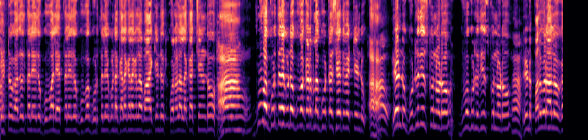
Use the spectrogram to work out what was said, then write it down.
చెట్టు కదులుతలేదు గువ్వలు ఎత్తలేదు గువ్వ గుర్తు లేకుండా గలగలగల వాకిండు కొనల కచ్చిండు ఆ. గువ్వ గుర్తు లేకుండా గువ్వ కడుపులో గుట్ట చేతి పెట్టిండు. రెండు గుడ్లు తీసుకున్నాడు గువ్వ గుడ్లు తీసుకున్నాడు రెండు పలుగురాలు ఒక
